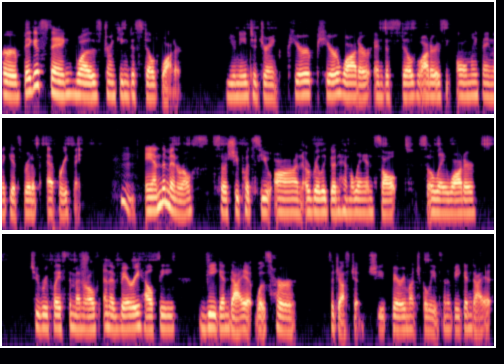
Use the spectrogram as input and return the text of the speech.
Her biggest thing was drinking distilled water you need to drink pure, pure water, and distilled water is the only thing that gets rid of everything hmm. and the minerals. So she puts you on a really good Himalayan salt, sole water to replace the minerals, and a very healthy vegan diet was her suggestion. She very much believes in a vegan diet.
